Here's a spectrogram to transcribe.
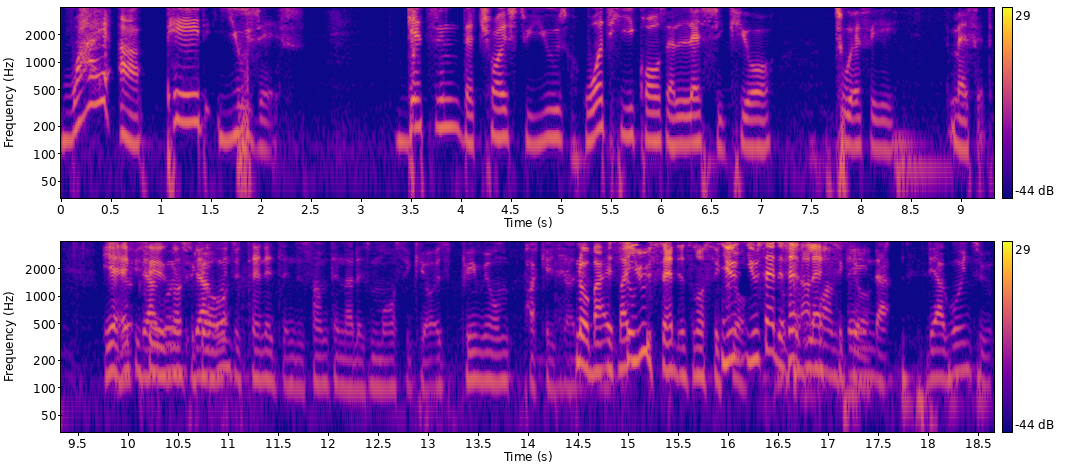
why are paid users getting the choice to use what he calls a less secure 2FA method? Yeah, if you They say it's not to- They are going to turn it into something that is more secure. It's premium package. That No, but it's but still- you said it's not secure. You, you said it it's less secure. that they are going to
